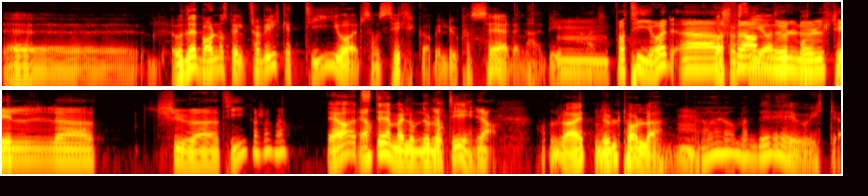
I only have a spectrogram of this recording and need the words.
eh, Og det er barndomsbil. Fra hvilket tiår sånn cirka vil du plassere denne bilen her? Mm, fra tiår. Eh, fra 00 til eh, 2010, kanskje? Ja. Ja, et Ja. sted mellom 0 og 10. ja. All right, nulltallet. Mm. Ja ja, men det er jo ikke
